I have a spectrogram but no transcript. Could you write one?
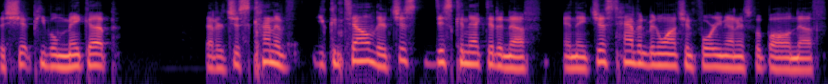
the shit people make up that are just kind of you can tell they're just disconnected enough and they just haven't been watching 49ers football enough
